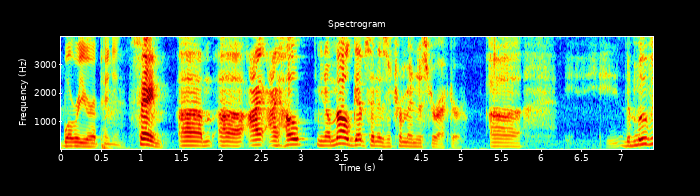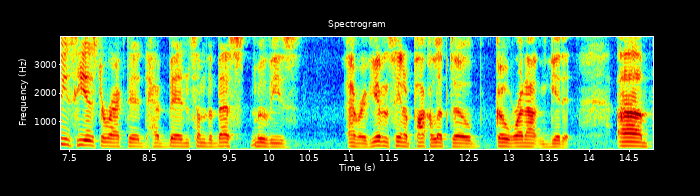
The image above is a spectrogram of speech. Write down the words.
what were your opinion? Same. Um, uh, I, I hope you know Mel Gibson is a tremendous director. Uh, the movies he has directed have been some of the best movies ever. If you haven't seen Apocalypto, go run out and get it. Um,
